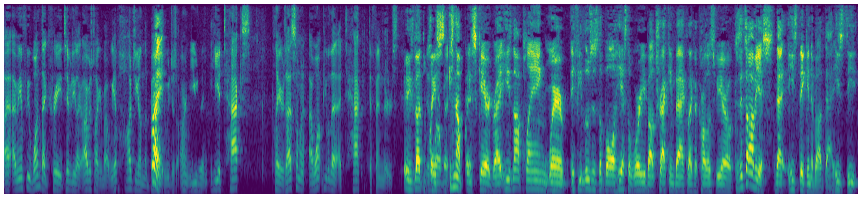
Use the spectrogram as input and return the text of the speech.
I I mean, if we want that creativity, like I was talking about, we have Haji on the bench Right. who we just aren't using. He attacks players. That's someone I want people that attack defenders. He's not as playing. well, but- he's not playing scared, right? He's not playing where if he loses the ball, he has to worry about tracking back like a Carlos Fierro because it's obvious that he's thinking about that. He's he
